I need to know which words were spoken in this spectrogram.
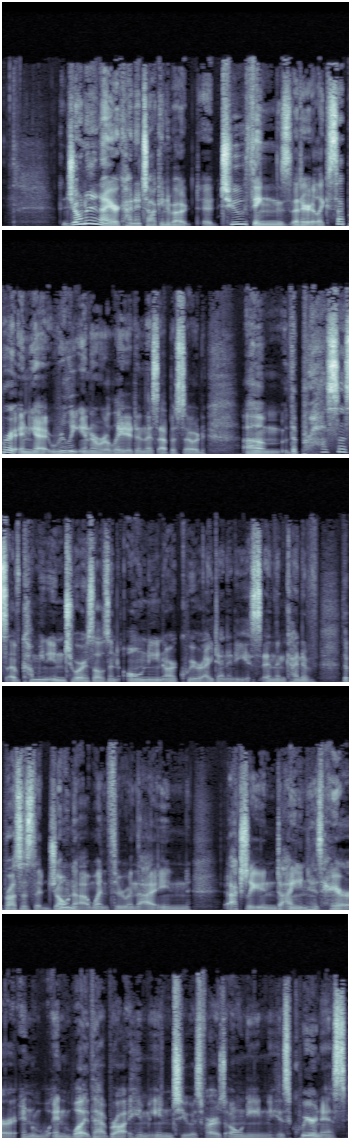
Jonah and I are kind of talking about uh, two things that are like separate and yet really interrelated in this episode. Um, the process of coming into ourselves and owning our queer identities, and then kind of the process that Jonah went through in that in actually in dyeing his hair and and what that brought him into as far as owning his queerness,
